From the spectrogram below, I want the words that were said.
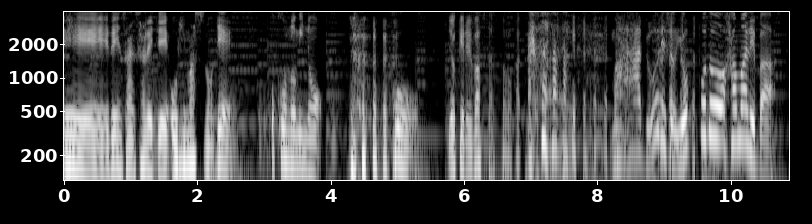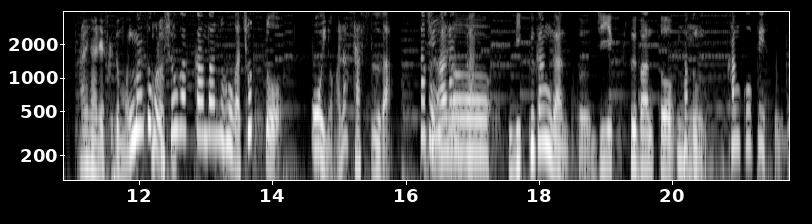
えー、連載されておりますので、お好みの方。良ければ二つとも買ってください。まあ、どうでしょう。よっぽどハマれば、あれなんですけども、今のところ 小学館版の方がちょっと多いのかな？冊数が。多分、13あのー、ビッグガンガンと GX 版と、多う分、観光ペースとか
